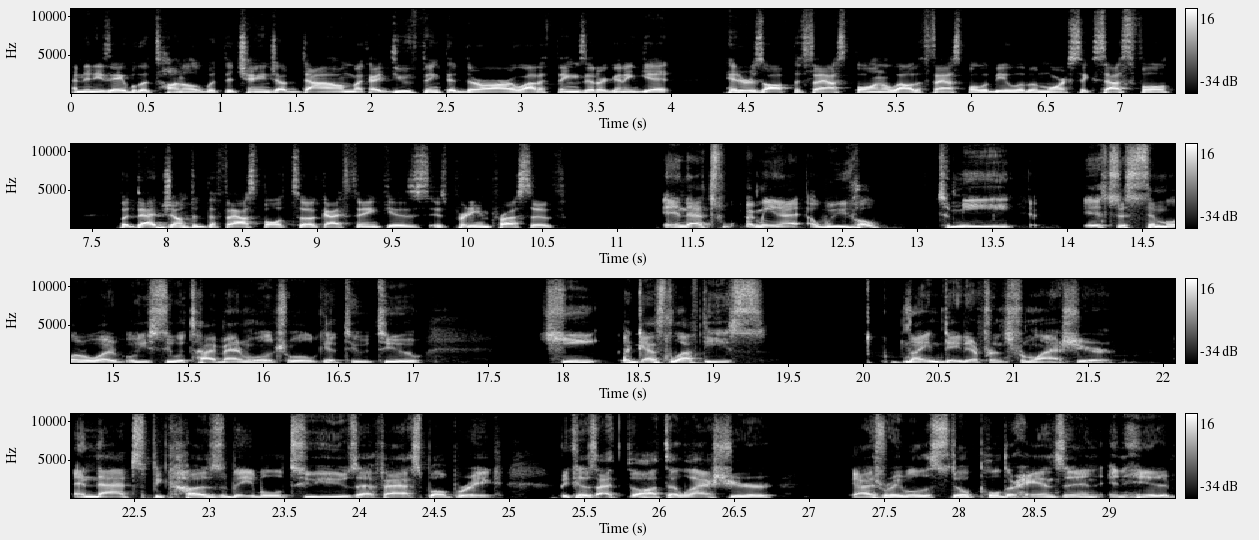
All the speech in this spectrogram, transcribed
and then he's able to tunnel it with the changeup down, like I do think that there are a lot of things that are going to get hitters off the fastball and allow the fastball to be a little bit more successful. But that jump that the fastball took, I think, is is pretty impressive. And that's, I mean, I, we hope to me, it's just similar to what we see with Ty Madden, which we'll get to too. He against lefties, night and day difference from last year. And that's because of able to use that fastball break. Because I thought that last year guys were able to still pull their hands in and hit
